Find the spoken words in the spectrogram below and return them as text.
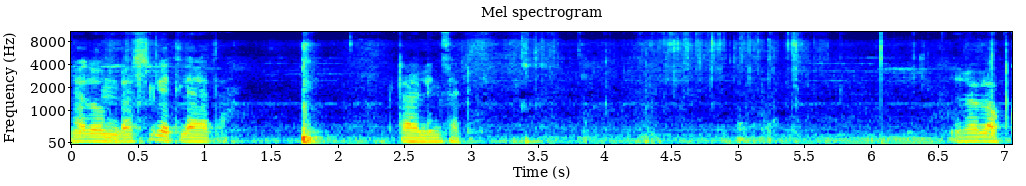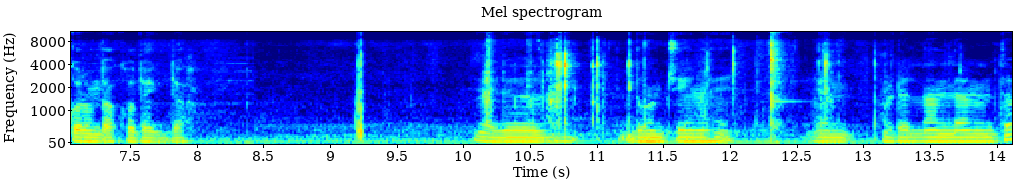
या दोन बॅग्स घेतल्या आता. ट्रॅव्हलिंगसाठी याला लॉक करून दाखवतो एकदा. दोन चेन आहे. या हॉटेलला आणल्यानंतर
